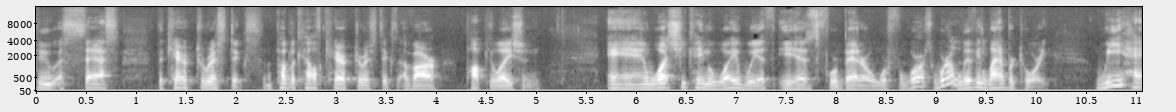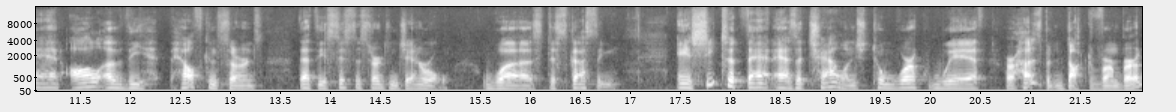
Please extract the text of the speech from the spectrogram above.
to assess the characteristics, the public health characteristics of our population. And what she came away with is, for better or for worse, we're a living laboratory. We had all of the health concerns that the Assistant Surgeon General was discussing. And she took that as a challenge to work with her husband, Dr. Vernberg,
